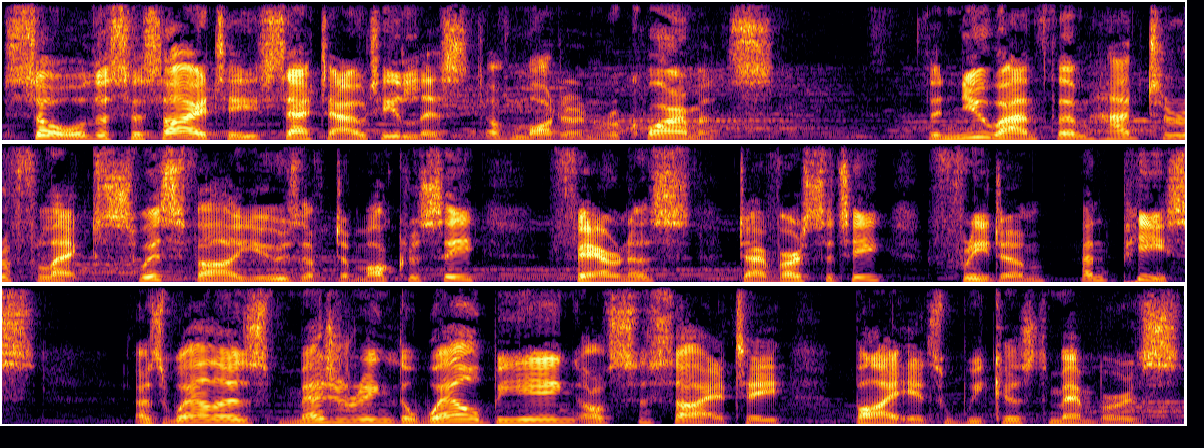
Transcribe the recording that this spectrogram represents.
So the Society set out a list of modern requirements. The new anthem had to reflect Swiss values of democracy, fairness, diversity, freedom, and peace as well as measuring the well being of society by its weakest members.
